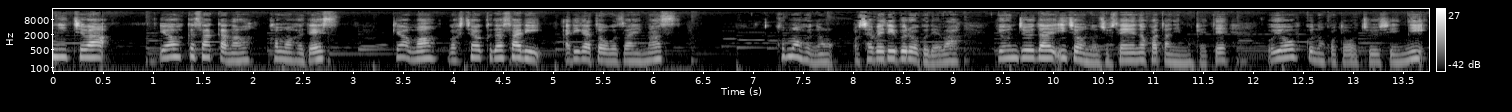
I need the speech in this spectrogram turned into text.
んにちは。洋服作家のコモフです。今日もご視聴くださりありがとうございます。コモフのおしゃべりブログでは40代以上の女性の方に向けてお洋服のことを中心に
